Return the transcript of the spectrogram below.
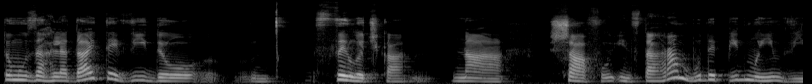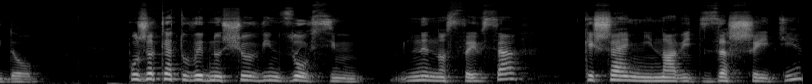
Тому заглядайте відео, силочка на шафу інстаграм буде під моїм відео. По жакету видно, що він зовсім не носився. Кишені навіть зашиті.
